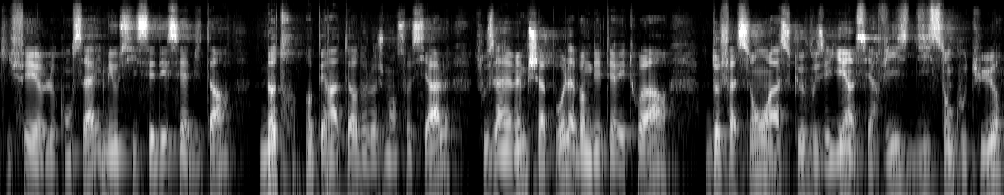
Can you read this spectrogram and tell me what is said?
qui fait euh, le conseil, mais aussi CDC Habitat, notre opérateur de logement social, sous un même chapeau, la Banque des territoires, de façon à ce que vous ayez un service dit sans couture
